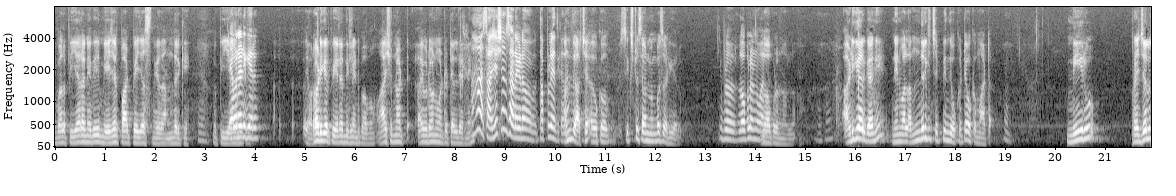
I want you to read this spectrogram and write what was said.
ఇవాళ పిఆర్ అనేది మేజర్ పార్ట్ పే చేస్తుంది కదా అందరికి. నువ్వు పిఆర్ ఎవరు అడిగారు? ఎవరో అడిగారు పేరు ఎందుకులేండి పాపం? I should not I don't want to tell their name suggestions అడగడం తప్పలేదు కదా. అందు ఒక సిక్స్ టు సెవెన్ మెంబర్స్ అడిగారు. ఇప్పుడు లోపల ఉన్న వాళ్ళు. లోపల ఉన్న వాళ్ళు. అడిగారు కానీ నేను వాళ్ళందరికీ చెప్పింది ఒకటే ఒక మాట. మీరు ప్రజలు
